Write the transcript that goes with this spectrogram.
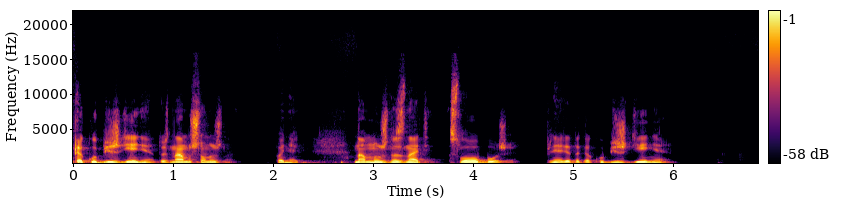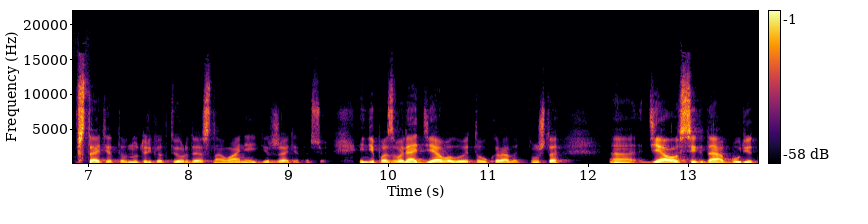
как убеждение. То есть нам что нужно понять? Нам нужно знать Слово Божие, принять это как убеждение, встать это внутри как твердое основание и держать это все. И не позволять дьяволу это украдать. Потому что э, дьявол всегда будет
